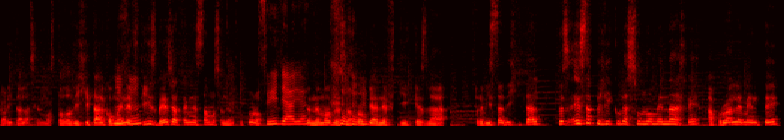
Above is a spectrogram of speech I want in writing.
que ahorita lo hacemos todo digital, como NFTs, ¿ves? Ya también estamos en el futuro. Sí, ya, ya. Tenemos nuestra propia NFT, que es la revista digital. Entonces, esta película es un homenaje a probablemente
